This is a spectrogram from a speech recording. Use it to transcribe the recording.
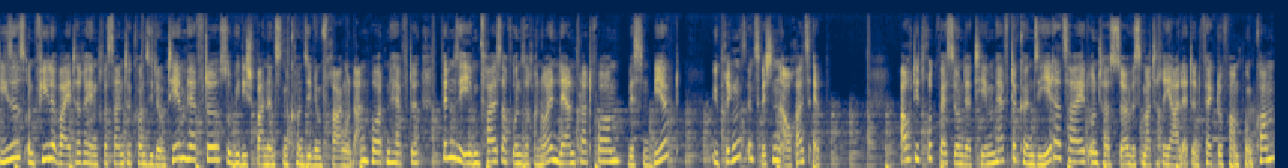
Dieses und viele weitere interessante Konsilium-Themenhefte sowie die spannendsten Konsilium-Fragen- und Antwortenhefte finden Sie ebenfalls auf unserer neuen Lernplattform Wissen birgt, übrigens inzwischen auch als App. Auch die Druckversion der Themenhefte können Sie jederzeit unter servicematerial.infectofarm.com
